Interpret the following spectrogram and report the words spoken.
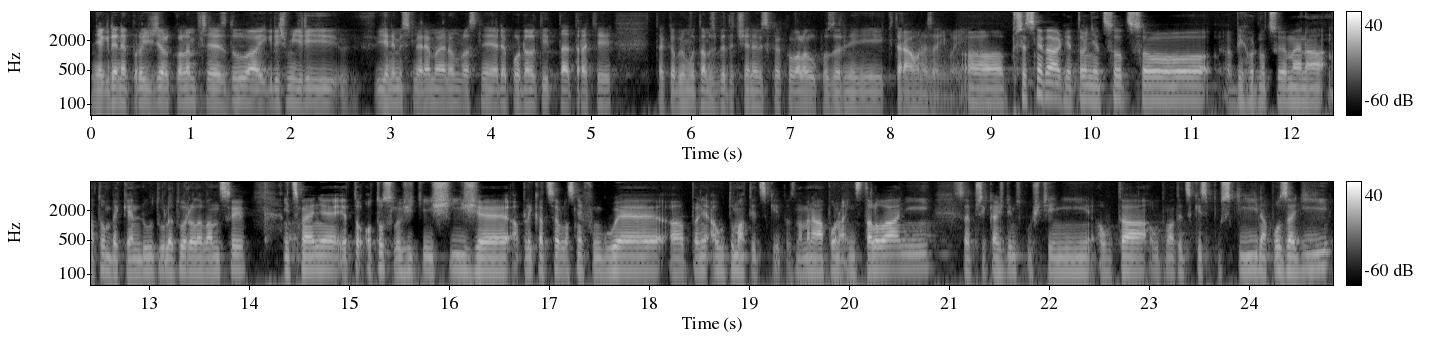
někde neprojížděl kolem přejezdu a i když míří jiným směrem a jenom vlastně jede podél té trati, tak aby mu tam zbytečně nevyskakovalo upozornění, která ho nezajímají. Uh, přesně tak, je to něco, co vyhodnocujeme na, na tom backendu, tuhle tu relevanci. Nicméně je to o to složitější, že aplikace vlastně funguje plně automaticky. To znamená, po nainstalování se při každém spuštění auta automaticky spustí na pozadí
